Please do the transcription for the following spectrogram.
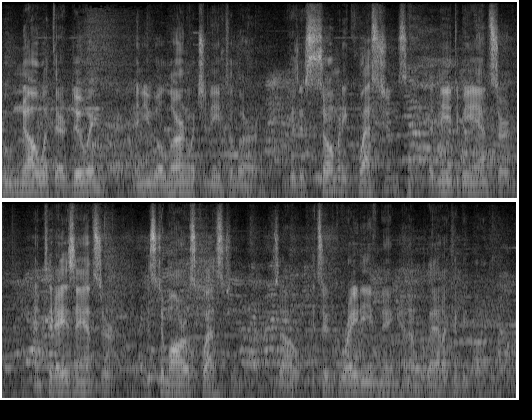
who know what they're doing, and you will learn what you need to learn. Because there's so many questions that need to be answered, and today's answer is tomorrow's question. So it's a great evening, and I'm glad I could be part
